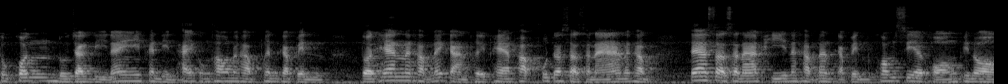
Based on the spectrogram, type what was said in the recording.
ทุกคนดูจักดีในแผ่นดินไทยของเขานะครับ เพิ่อนก็เป็นตัวแทนนะครับในการเผยแพร่พระพุทธศาสนานะครับ แต่ศาสนาผีนะครับ นั่นก็เป็นความเชื่อของพี่น้อง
